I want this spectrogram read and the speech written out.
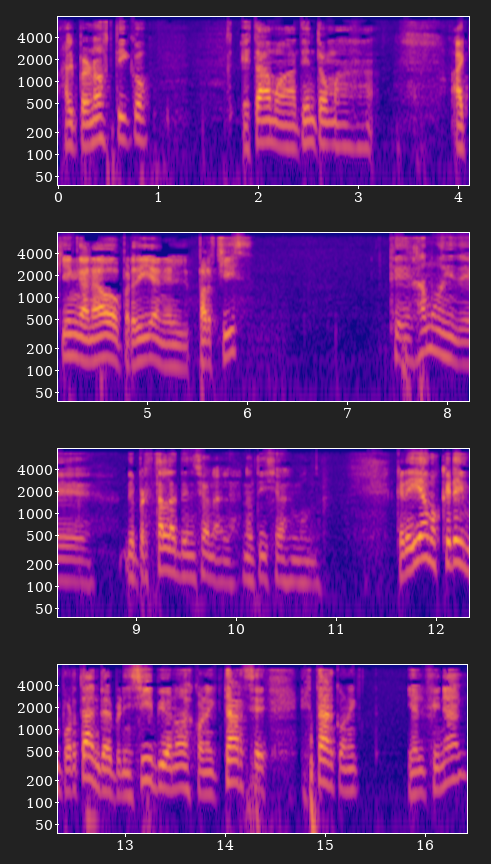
al pronóstico, estábamos atentos más a quién ganaba o perdía en el parchís, que dejamos de, de prestarle atención a las noticias del mundo. Creíamos que era importante al principio no desconectarse, estar conectado, y al final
